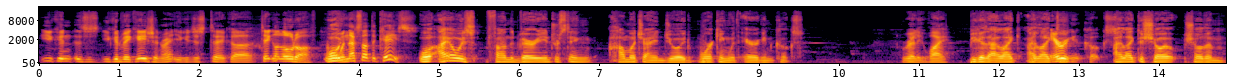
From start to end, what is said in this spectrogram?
you can it's just, you could vacation, right? You could just take a take a load off. Well- when that's not the case. well, I always found it very interesting how much I enjoyed working with arrogant cooks Really, why? because I like I like arrogant to, cooks. I like to show show them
